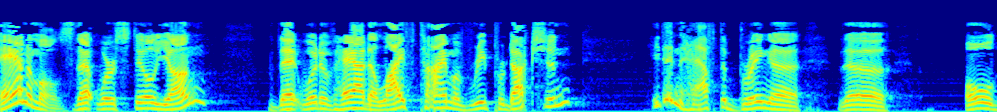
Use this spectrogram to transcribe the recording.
animals that were still young, that would have had a lifetime of reproduction. He didn't have to bring a the old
